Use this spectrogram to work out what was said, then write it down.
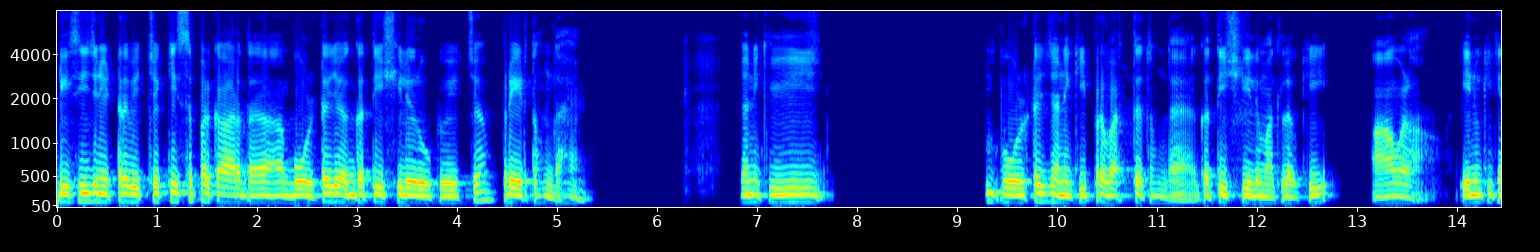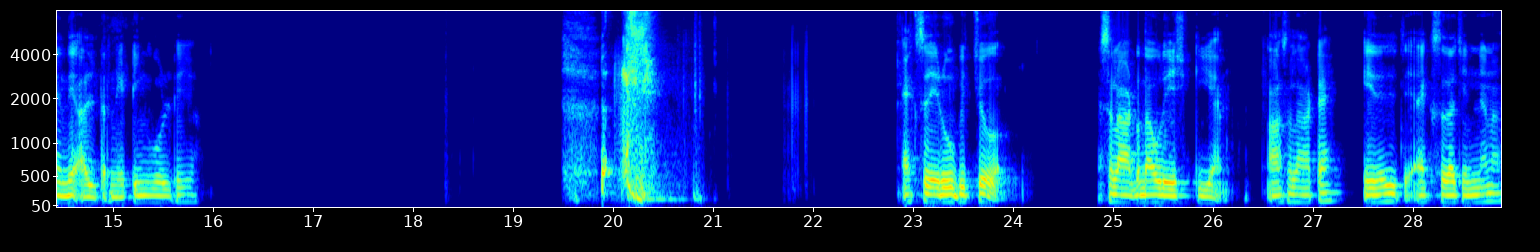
ਡੀਸੀ ਜਨਰੇਟਰ ਵਿੱਚ ਕਿਸ ਪ੍ਰਕਾਰ ਦਾ ਵੋਲਟੇਜ ਗਤੀਸ਼ੀਲ ਰੂਪ ਵਿੱਚ ਪ੍ਰੇਰਿਤ ਹੁੰਦਾ ਹੈ? ਯਾਨੀ ਕਿ ਵੋਲਟੇਜ ਯਾਨੀ ਕਿ ਪਰਿਵਰਤਿਤ ਹੁੰਦਾ ਹੈ, ਗਤੀਸ਼ੀਲ ਮਤਲਬ ਕਿ ਆਹ ਵਾਲਾ, ਇਹਨੂੰ ਕੀ ਕਹਿੰਦੇ ਅਲਟਰਨੇਟਿੰਗ ਵੋਲਟੇਜ ਐਕਸ ਦੇ ਰੂਪ ਵਿੱਚ ਸਲਾਟ ਦਾ ਉਦੇਸ਼ ਕੀ ਹੈ? ਆ ਸਲਾਟ ਹੈ, ਇਹਦੇ ਵਿੱਚ ਐਕਸ ਦਾ ਚਿੰਨ੍ਹ ਹੈ ਨਾ,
